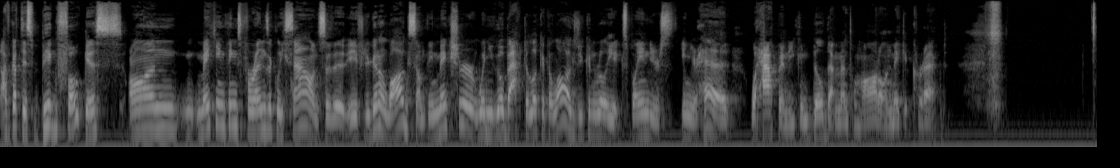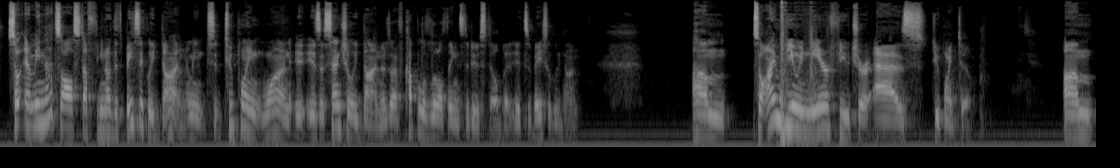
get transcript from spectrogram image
I've got this big focus on making things forensically sound so that if you're going to log something, make sure when you go back to look at the logs, you can really explain your, in your head what happened. You can build that mental model and make it correct. So, I mean, that's all stuff, you know, that's basically done. I mean, 2.1 is essentially done. There's a couple of little things to do still, but it's basically done. Um, so I'm viewing near future as 2.2. Um,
